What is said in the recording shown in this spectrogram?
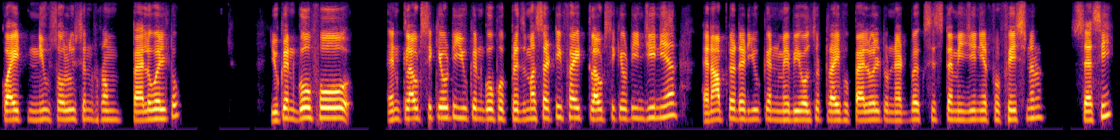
quite new solution from Palo Alto. You can go for in cloud security, you can go for Prisma certified cloud security engineer. And after that, you can maybe also try for Palo Alto network system engineer professional, SASE.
